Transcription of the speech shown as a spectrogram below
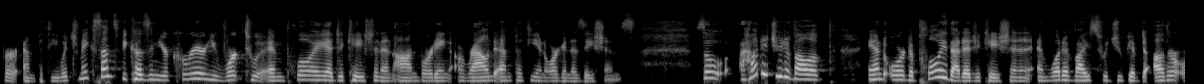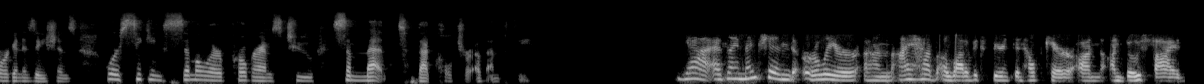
for empathy, which makes sense because in your career you've worked to employ education and onboarding around empathy in organizations. So, how did you develop and or deploy that education and what advice would you give to other organizations who are seeking similar programs to cement that culture of empathy? Yeah, as I mentioned earlier, um, I have a lot of experience in healthcare on on both sides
